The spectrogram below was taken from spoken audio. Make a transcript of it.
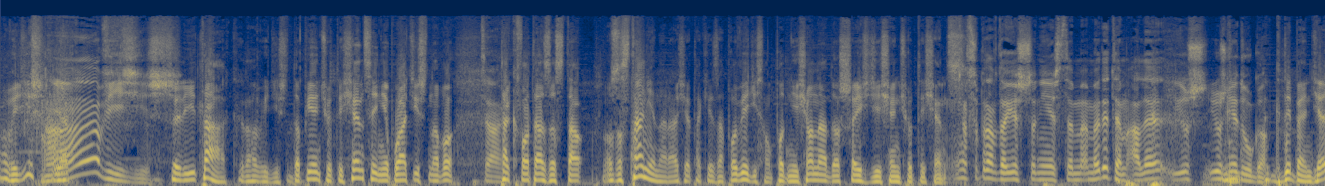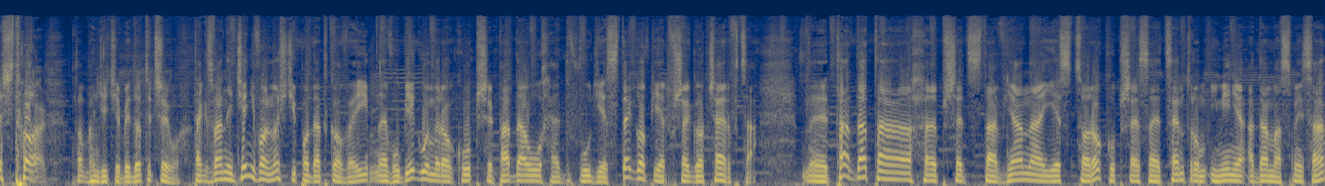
No widzisz? Jak, A, widzisz. czyli tak, no widzisz, do 5 tysięcy nie płacisz, no bo Tak. ta kwota zosta- no zostanie na razie, takie zapowiedzi są, podniesiona do 60 tysięcy. No co prawda jeszcze nie jestem emerytem, ale już, już niedługo. Gdy będziesz, to, Tak. to będzie ciebie dotyczyło. Tak zwany Dzień Wolności Podatkowej w ubiegłym roku przypadał 21 czerwca. E, Ta data przedstawiana jest co roku przez e, Centrum imienia Adama Smitha,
